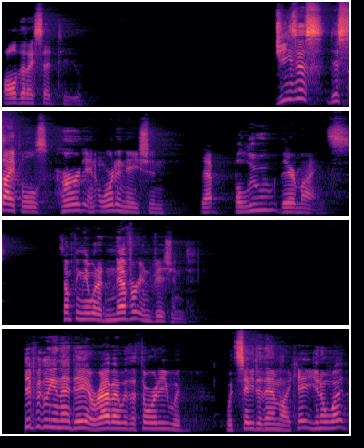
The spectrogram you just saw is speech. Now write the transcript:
all that I said to you. Jesus' disciples heard an ordination that blew their minds, something they would have never envisioned. Typically, in that day, a rabbi with authority would, would say to them, like, hey, you know what?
